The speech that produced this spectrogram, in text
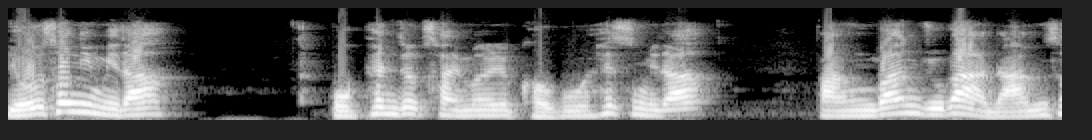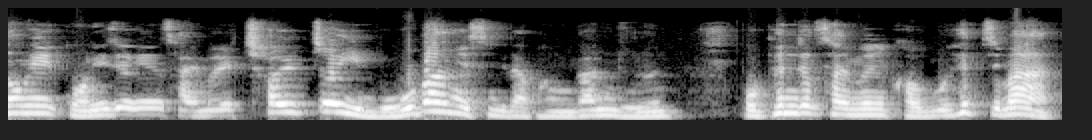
여성입니다. 보편적 삶을 거부했습니다. 방관주가 남성의 권위적인 삶을 철저히 모방했습니다. 방관주는 보편적 삶을 거부했지만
